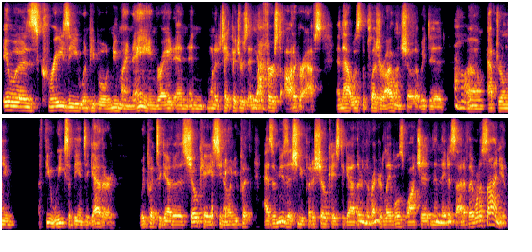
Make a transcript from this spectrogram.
it was crazy when people knew my name, right, and and wanted to take pictures and my first autographs. And that was the Pleasure Island show that we did. Uh-huh. Um, after only a few weeks of being together, we put together this showcase. You know, and you put as a musician, you put a showcase together, and the Mhm. record labels watch it, and then they Mhm. decide if they want to sign you.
